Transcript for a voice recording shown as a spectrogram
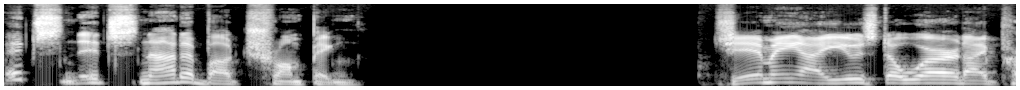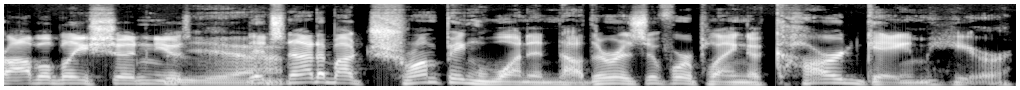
It's it's not about trumping. Jimmy, I used a word I probably shouldn't use. Yeah. It's not about trumping one another as if we're playing a card game here.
